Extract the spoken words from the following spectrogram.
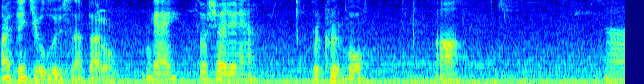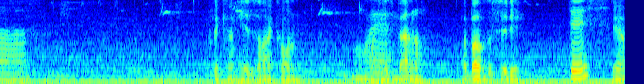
I think you'll lose that battle. Okay. So what should I do now? Recruit more. Oh. Uh. Click on his icon, Where? on his banner, above the city. This. Yeah.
